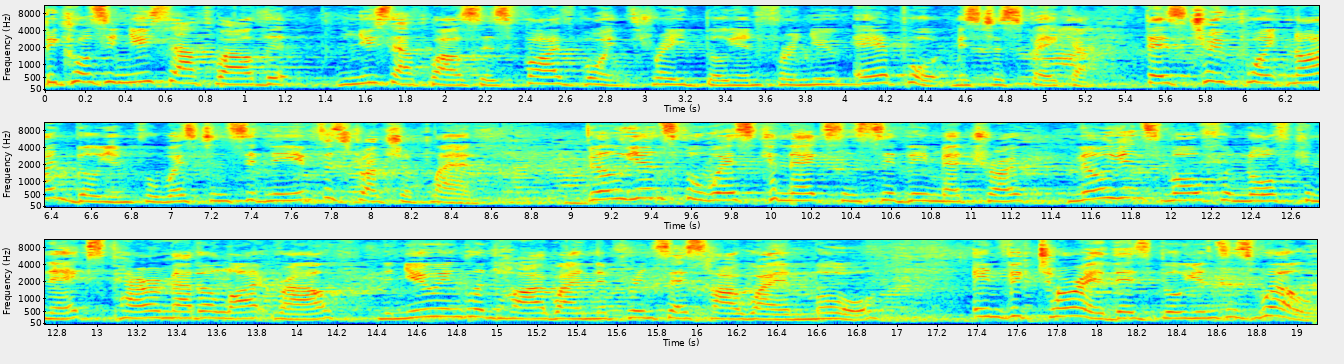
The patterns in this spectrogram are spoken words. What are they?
Because in New South Wales, New South Wales there's 5.3 billion for a new airport, Mr. Speaker. There's 2.9 billion for Western Sydney Infrastructure Plan. Billions for WestConnex and Sydney Metro, millions more for NorthConnex, Parramatta Light Rail, the New England Highway and the Princes Highway and more. In Victoria, there's billions as well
